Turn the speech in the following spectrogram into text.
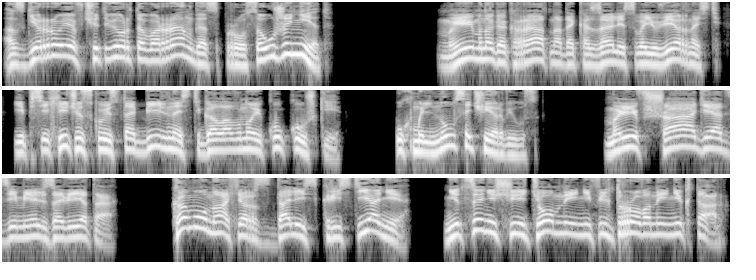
А с героев четвертого ранга спроса уже нет. Мы многократно доказали свою верность и психическую стабильность головной кукушки. Ухмыльнулся Червиус. Мы в шаге от земель Завета. Кому нахер сдались крестьяне, не ценящие темный нефильтрованный нектар?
